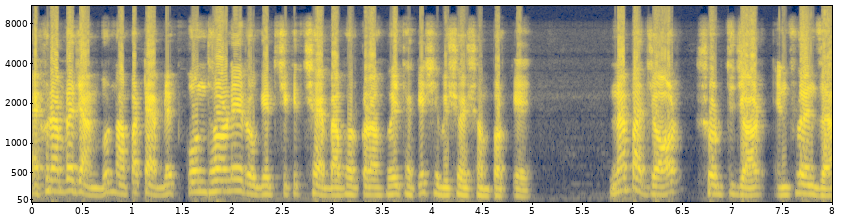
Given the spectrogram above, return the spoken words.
এখন আমরা জানব নাপা ট্যাবলেট কোন ধরনের রোগের চিকিৎসায় ব্যবহার করা হয়ে থাকে সে বিষয় সম্পর্কে। নাপা জ্বর, সর্দি জ্বর ইনফ্লুয়েঞ্জা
